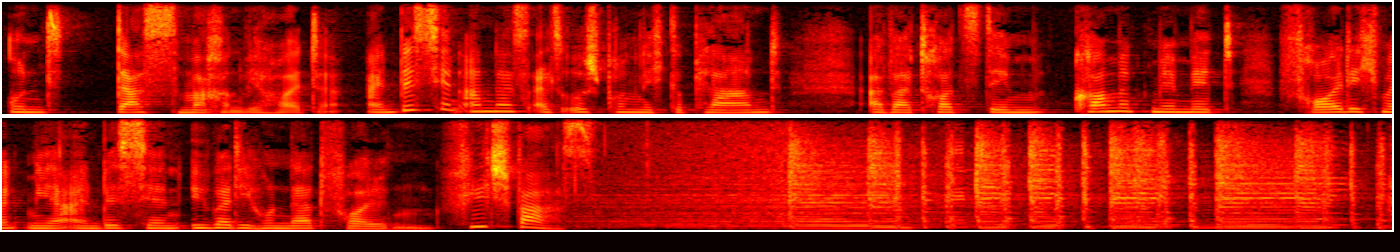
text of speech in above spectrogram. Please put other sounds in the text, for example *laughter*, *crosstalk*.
Und das machen wir heute. Ein bisschen anders als ursprünglich geplant, aber trotzdem komm mit mir mit, freu dich mit mir ein bisschen über die 100 Folgen. Viel Spaß!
